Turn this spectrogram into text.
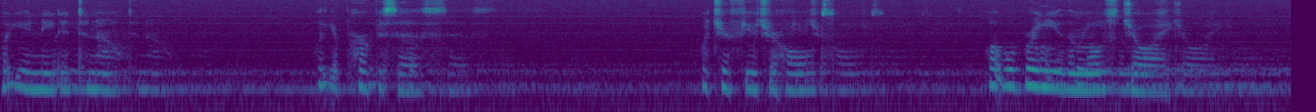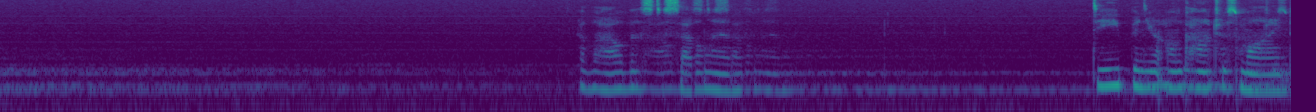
what you needed to know. What your purpose is. What your future holds. What will bring you the most joy. Allow this to settle in deep in your unconscious mind.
